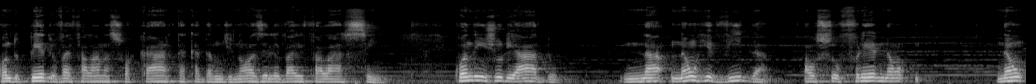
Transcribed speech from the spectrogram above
Quando Pedro vai falar na sua carta a cada um de nós, ele vai falar assim: quando injuriado, não revida, ao sofrer, não, não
